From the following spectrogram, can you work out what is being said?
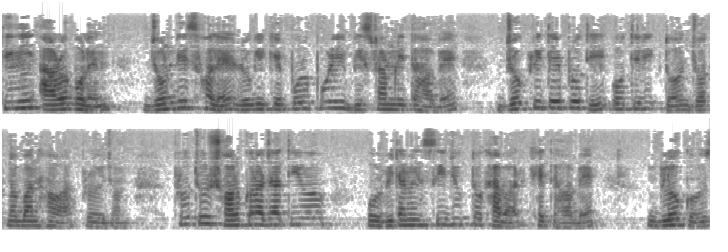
তিনি আরও বলেন জন্ডিস হলে রোগীকে পুরোপুরি বিশ্রাম নিতে হবে। যকৃতের প্রতি অতিরিক্ত যত্নবান হওয়া প্রয়োজন। প্রচুর শর্করা জাতীয় ও ভিটামিন সি যুক্ত খাবার খেতে হবে। গ্লুকোজ,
